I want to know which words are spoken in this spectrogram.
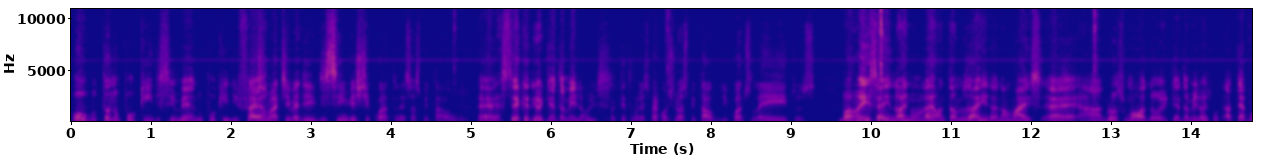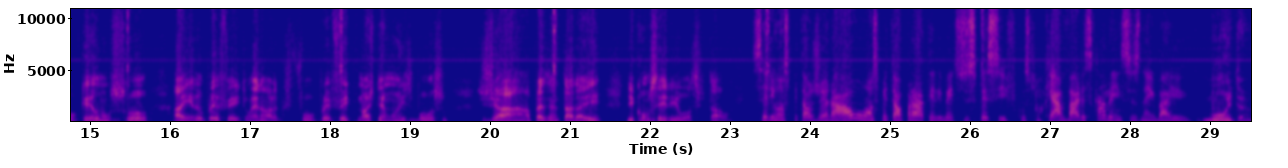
Ou botando um pouquinho de cimento, um pouquinho de ferro. A estimativa é de, de se investir quanto nesse hospital? É, cerca de 80 milhões. 80 milhões para construir um hospital de quantos leitos? Bom, isso aí nós não levantamos ainda, não, mas é, a grosso modo 80 milhões, até porque eu não sou ainda o prefeito. É na hora que for o prefeito, nós temos um esboço já apresentado aí de como seria o hospital. Seria um hospital geral ou um hospital para atendimentos específicos? Porque há várias carências né, em Bahia. Muita.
